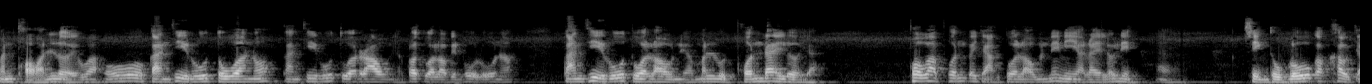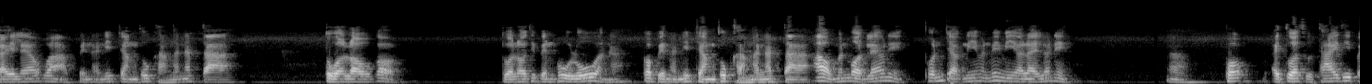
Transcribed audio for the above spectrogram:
มันถอนเลยว่า โอ้ การที่รู้ตัวเนาะการที่รู้ตัวเราเนี่ย เพราะตัวเราเป็นผู้รู้เนาะการที่รู้ตัวเราเนี่ย มันหลุดพ้นได้เลยอะ เพราะว่าพ้นไปจากตัวเรามันไม่มีอะไรแล้วนี่สิ่งถูกรู้ก็เข้าใจแล้วว่าเป็นอนิจจังทุกขังอนัตตา ตัวเราก็ตัวเราที่เป็นผู้รู้อะนะก็เป็นอนิจจังทุกขังอนัตตา เอ้ามันหมดแล้วนี่ พ้นจากนี้มันไม่มีอะไรแล้วนี่ เพราะไอ้ตัวสุดท้ายที่ไป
